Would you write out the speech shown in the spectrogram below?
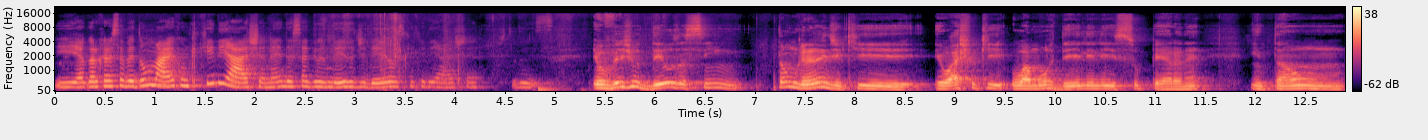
E agora eu quero saber do Maicon o que, que ele acha, né, dessa grandeza de Deus, o que, que ele acha de tudo isso. Eu vejo Deus assim tão grande que eu acho que o amor dele ele supera, né? Então,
